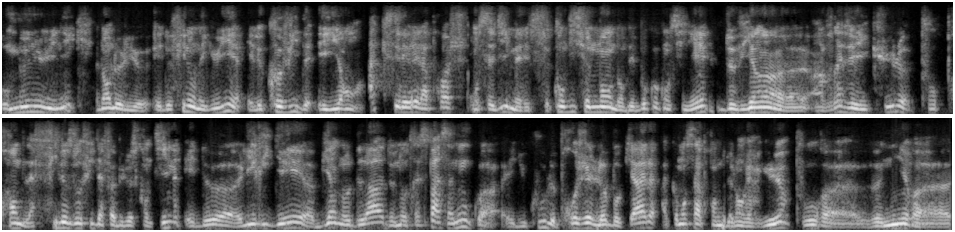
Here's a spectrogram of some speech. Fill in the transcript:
au menu unique dans le lieu. Et de fil en aiguille, et le Covid ayant accéléré l'approche, on s'est dit mais ce conditionnement dans des bocaux consignés devient euh, un vrai véhicule pour prendre la philosophie de la fabuleuse cantine et de euh, l'irriguer euh, bien au-delà de notre espace à nous quoi. Et du coup, le projet Le Bocal a commencé à prendre de l'envergure pour euh, venir euh,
